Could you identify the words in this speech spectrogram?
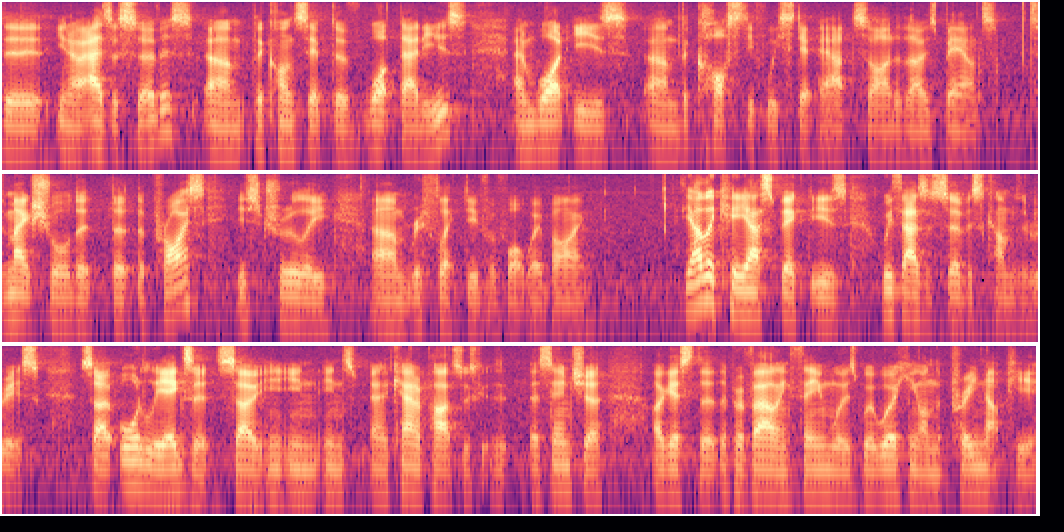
the, you know, as a service, um, the concept of what that is and what is um, the cost if we step outside of those bounds to make sure that the, the price is truly um, reflective of what we're buying. The other key aspect is with as a service comes a risk. So orderly exit. So in, in, in uh, counterparts with Accenture, I guess the, the prevailing theme was we're working on the prenup here.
